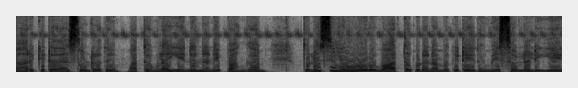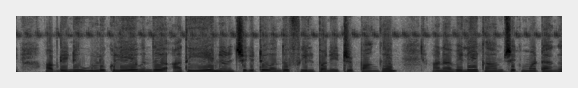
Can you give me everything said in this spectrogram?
யாருக்கிட்ட தான் சொல்கிறது மற்றவங்களாம் என்ன நினைப்பாங்க? துளசியும் ஒரு வார்த்தை கூட நம்மக்கிட்ட எதுவுமே சொல்லலையே அப்படின்னு உள்ளுக்குள்ளேயே வந்து அதையே நினச்சிக்கிட்டு வந்து ஃபீல் பண்ணிகிட்ருப்பாங்க இருப்பாங்க. ஆனால் வெளியே காமிச்சிக்க மாட்டாங்க.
